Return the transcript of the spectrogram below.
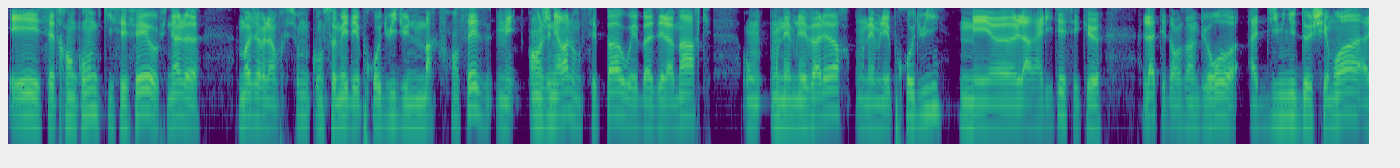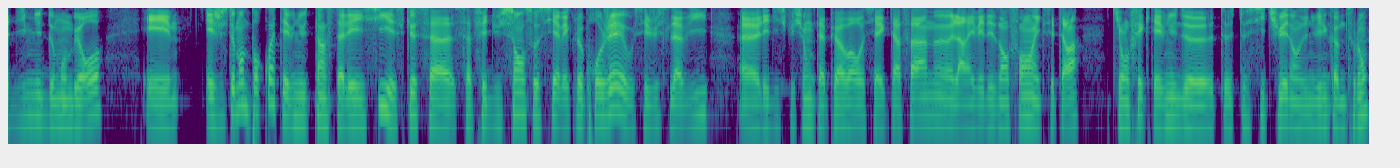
et cette rencontre qui s'est faite, au final, euh, moi j'avais l'impression de consommer des produits d'une marque française, mais en général, on ne sait pas où est basée la marque. On, on aime les valeurs, on aime les produits, mais euh, la réalité, c'est que là, tu es dans un bureau à 10 minutes de chez moi, à 10 minutes de mon bureau. Et, et justement, pourquoi tu es venu t'installer ici? Est-ce que ça, ça fait du sens aussi avec le projet ou c'est juste la vie, euh, les discussions que tu as pu avoir aussi avec ta femme, euh, l'arrivée des enfants, etc., qui ont fait que tu es venu de te, te situer dans une ville comme Toulon?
